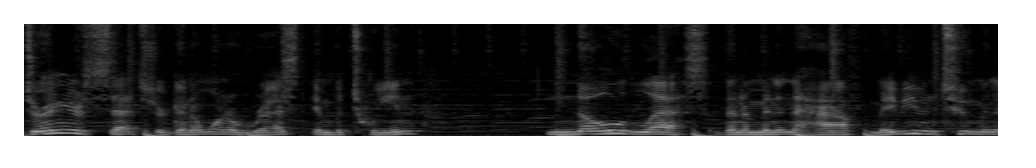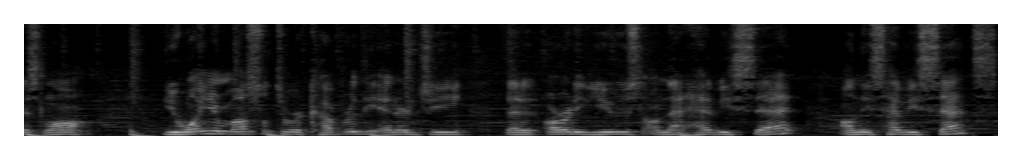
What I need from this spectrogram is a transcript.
During your sets, you're gonna want to rest in between no less than a minute and a half, maybe even two minutes long. You want your muscle to recover the energy that it already used on that heavy set, on these heavy sets,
